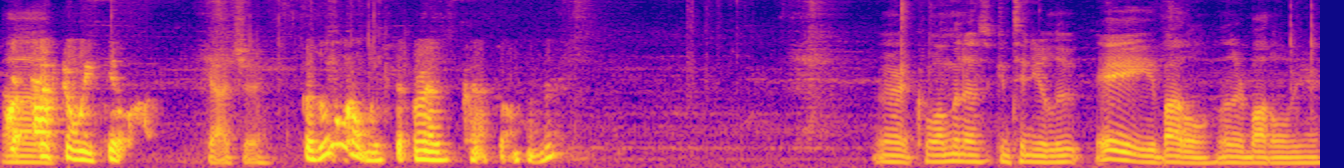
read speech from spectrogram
Uh, after we kill her. gotcha. Because we don't waste it right pass on her. All right, cool. I'm gonna continue to loot. Hey, a bottle, another bottle over here.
